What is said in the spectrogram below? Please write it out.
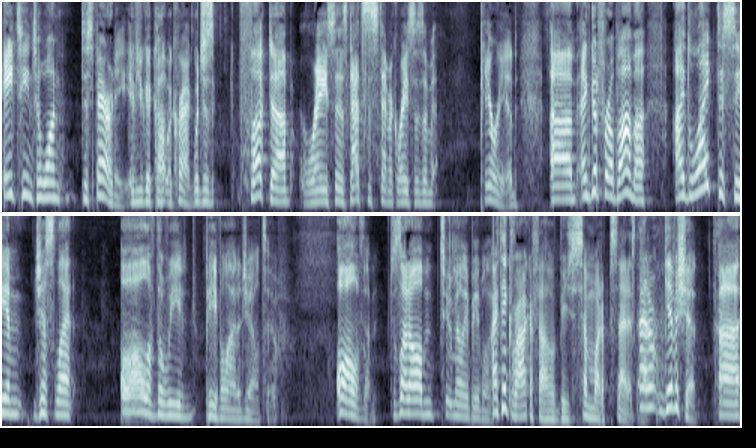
eighteen to one disparity if you get caught with crack, which is fucked up, racist. That's systemic racism. Period. Um, and good for Obama. I'd like to see him just let all of the weed people out of jail too. All of them. Just let all two million people. Out. I think Rockefeller would be somewhat upset at that. I don't give a shit. Uh,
